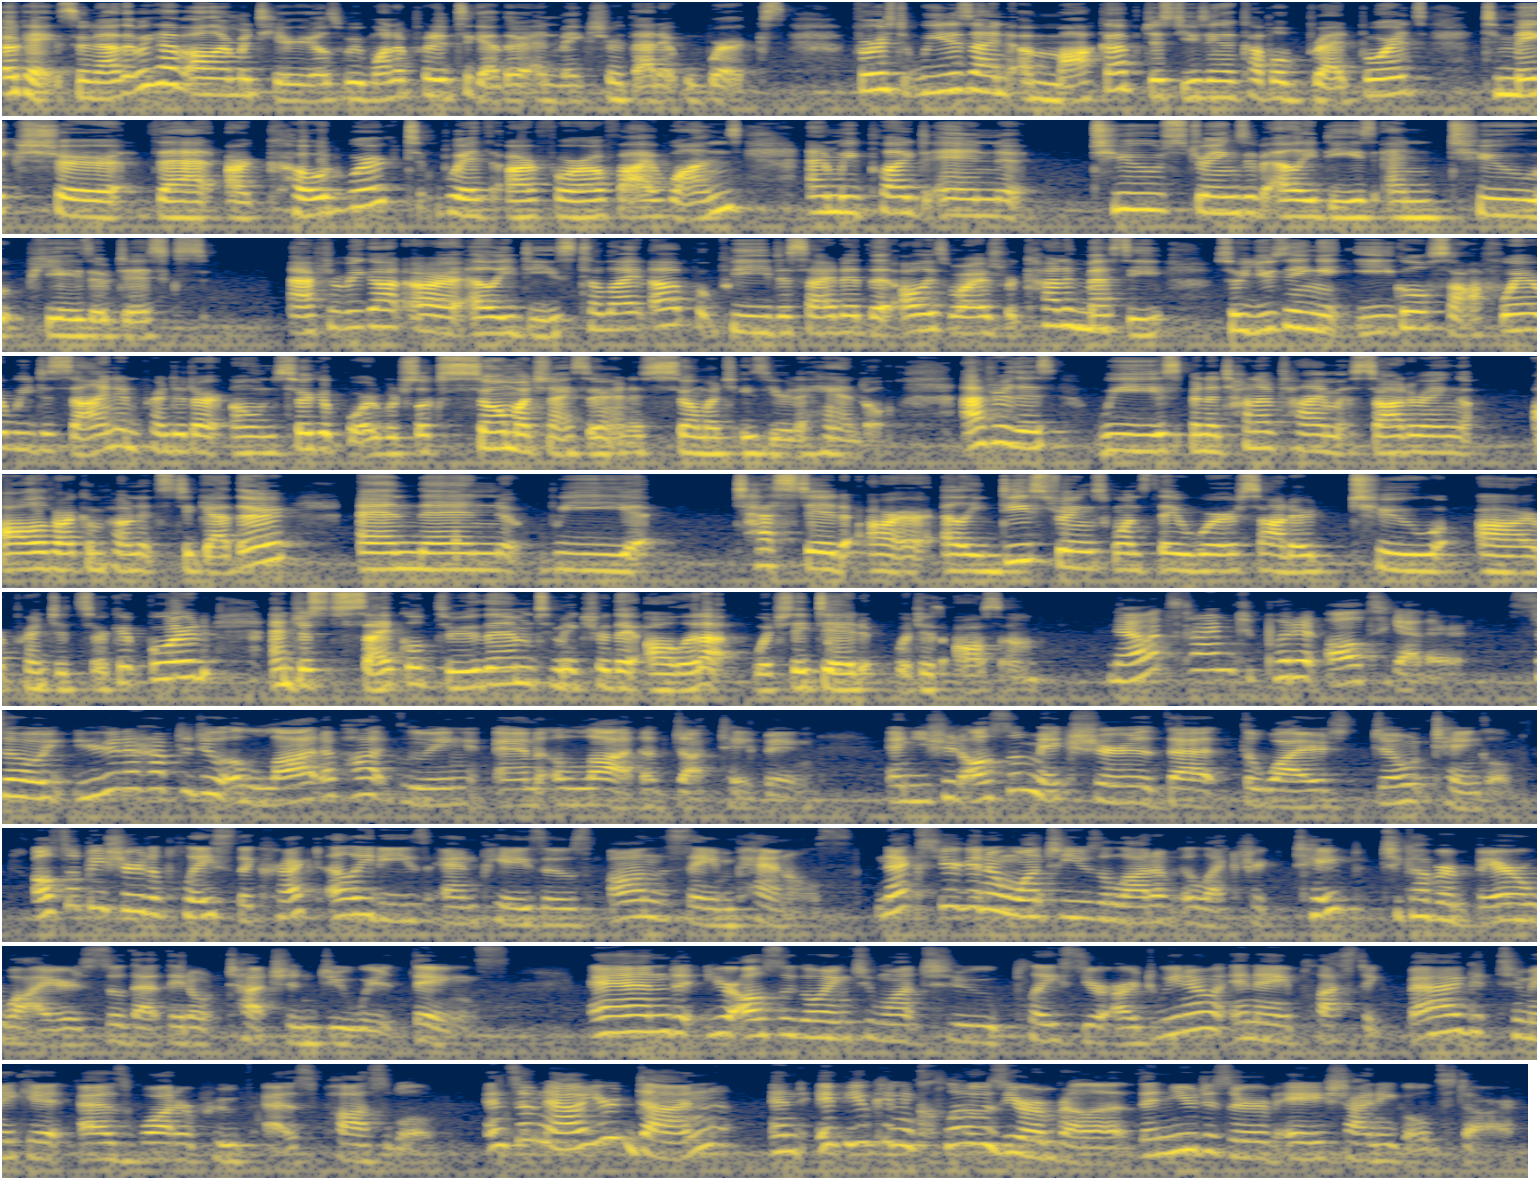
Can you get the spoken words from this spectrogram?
Okay, so now that we have all our materials, we want to put it together and make sure that it works. First, we designed a mock-up just using a couple breadboards to make sure that our code worked with our 405 ones, and we plugged in two strings of LEDs and two piezo discs after we got our LEDs to light up, we decided that all these wires were kind of messy, so using Eagle software, we designed and printed our own circuit board, which looks so much nicer and is so much easier to handle. After this, we spent a ton of time soldering all of our components together, and then we tested our LED strings once they were soldered to our printed circuit board and just cycled through them to make sure they all lit up, which they did, which is awesome. Now it's time to put it all together. So you're going to have to do a lot of hot gluing and a lot of duct taping. And you should also make sure that the wires don't tangle. Also be sure to place the correct LEDs and piezos on the same panels. Next, you're going to want to use a lot of electric tape to cover bare wires so that they don't touch and do weird things. And you're also going to want to place your Arduino in a plastic bag to make it as waterproof as possible. And so now you're done, and if you can close your umbrella, then you deserve a shiny gold star.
